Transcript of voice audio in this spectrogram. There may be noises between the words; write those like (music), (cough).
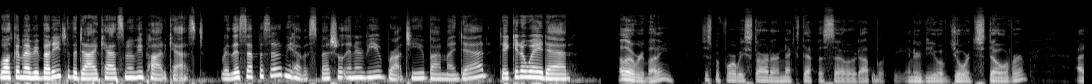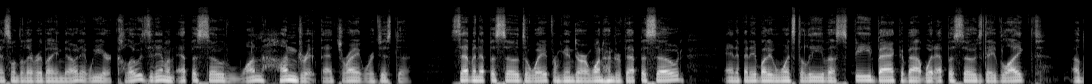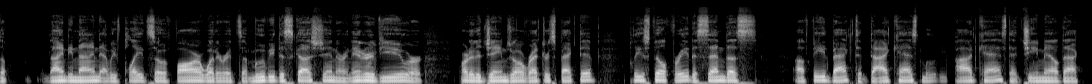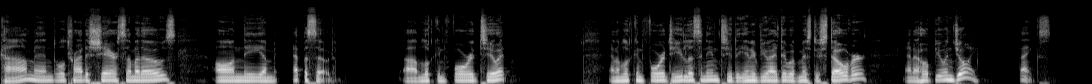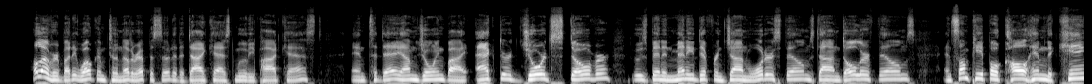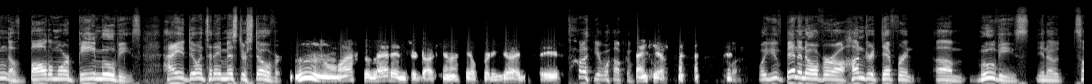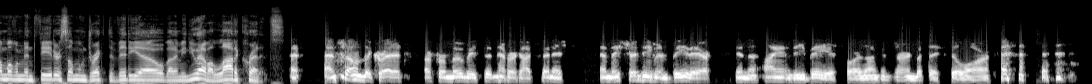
Welcome, everybody, to the Diecast Movie Podcast, where this episode we have a special interview brought to you by my dad. Take it away, Dad. Hello, everybody. Just before we start our next episode up with the interview of George Stover, I just want to let everybody know that we are closing in on episode 100. That's right. We're just uh, seven episodes away from getting to our 100th episode. And if anybody wants to leave us feedback about what episodes they've liked of the 99 that we've played so far, whether it's a movie discussion or an interview or part of the James Earl retrospective, please feel free to send us uh, feedback to diecastmoviepodcast at gmail.com and we'll try to share some of those on the um, episode. I'm looking forward to it. And I'm looking forward to you listening to the interview I did with Mr. Stover. And I hope you enjoy. Thanks. Hello, everybody. Welcome to another episode of the Diecast Movie Podcast. And today I'm joined by actor George Stover, who's been in many different John Waters films, Don Dohler films, and some people call him the king of Baltimore B movies. How you doing today, Mr. Stover? Mm, well, after that introduction, I feel pretty good, Steve. (laughs) You're welcome. Thank you. (laughs) well, you've been in over a hundred different um, movies. You know, some of them in theater, some of them direct to video. But I mean, you have a lot of credits. And some of the credits are for movies that never got finished, and they shouldn't even be there in the IMDb as far as I'm concerned, but they still are. (laughs)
